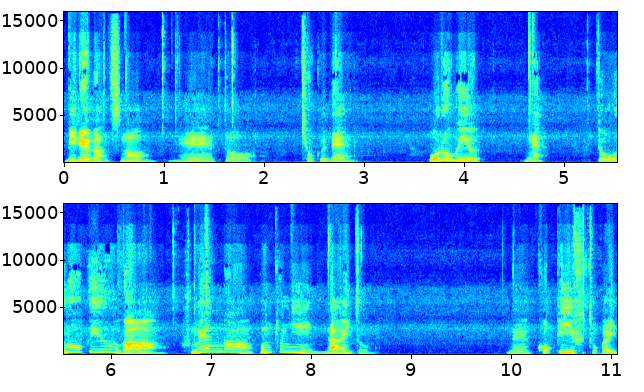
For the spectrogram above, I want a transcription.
ビル・エヴァンスの、えー、と曲で「All of You」ね。で「All of You」が譜面が本当にないと。ね、コピー譜とかいっ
